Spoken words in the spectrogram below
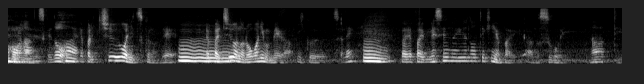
ものなんで。すけど、はいやっぱり中央につくので、やっぱり中央のロゴにも目が行くんですよね。やっぱり目線の誘導的にやっぱりあのすごいなっていう。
